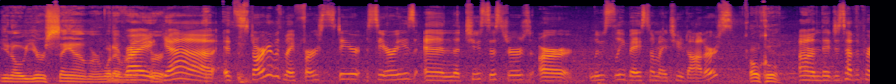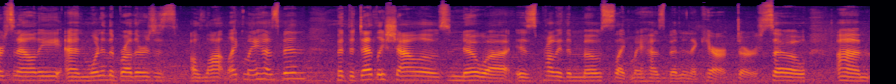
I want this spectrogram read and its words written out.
you know, you're Sam or whatever." Right, or- yeah. It started with my first steer- series, and the two sisters are loosely based on my two daughters. Oh, cool. Um, they just have the personality, and one of the brothers is a lot like my husband, but the Deadly Shallows, Noah, is probably the most like my husband in a character. So um,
